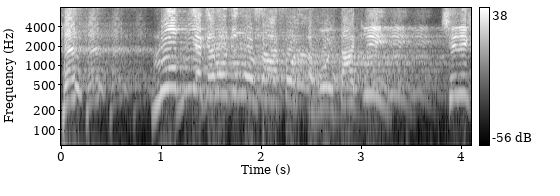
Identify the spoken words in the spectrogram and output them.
হ্যাঁ? লোক দেখানোর জন্য যা করা, হয় তা কি? শিরিক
